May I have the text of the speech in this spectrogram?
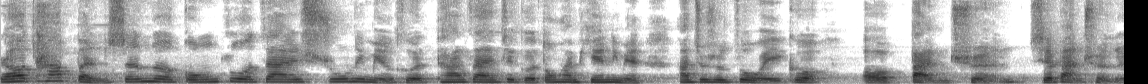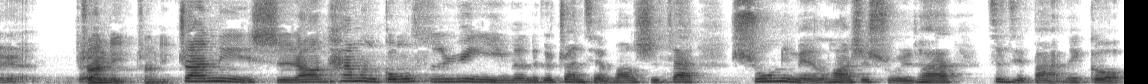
然后他本身的工作在书里面和他在这个动画片里面，他就是作为一个呃版权写版权的人，对专利专利，专利师，然后他们公司运营的那个赚钱方式，在书里面的话是属于他自己把那个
